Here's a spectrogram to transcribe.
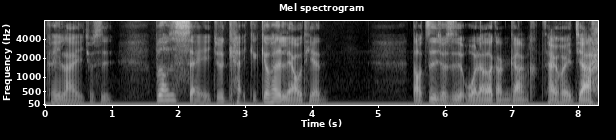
可以来，就是不知道是谁，就是开给我开始聊天，导致就是我聊到刚刚才回家。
